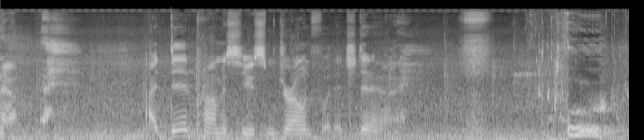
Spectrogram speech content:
Now, I did promise you some drone footage, didn't I? Ooh.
